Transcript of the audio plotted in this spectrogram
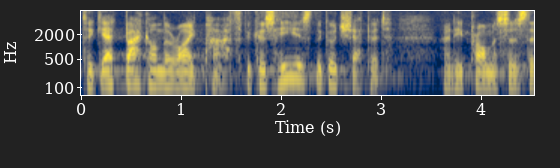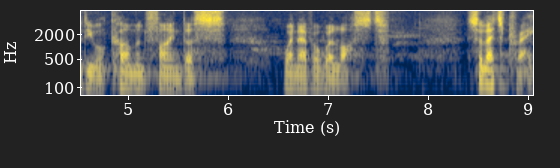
to get back on the right path because He is the Good Shepherd and He promises that He will come and find us whenever we're lost. So let's pray.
